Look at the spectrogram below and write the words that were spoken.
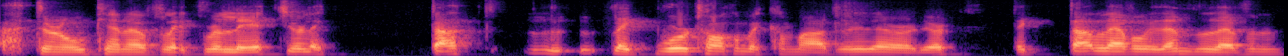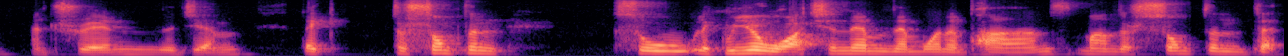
I don't know, kind of like relate. You're like that. Like we're talking about camaraderie there earlier. Like that level of them living and training in the gym. Like there's something. So like when you're watching them, them winning pans, man, there's something that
